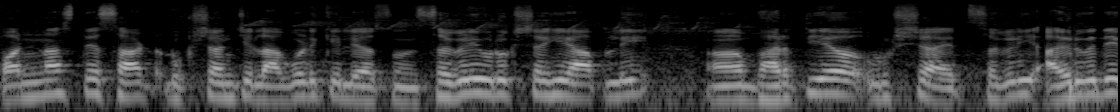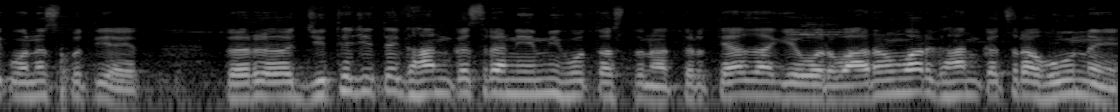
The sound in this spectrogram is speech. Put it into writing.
पन्नास ते साठ वृक्षांची लागवड केली असून सगळी वृक्ष ही आपली भारतीय वृक्ष आहेत. सगळी आयुर्वेदिक वनस्पती आहेत. तर जिथे जिथे घाण कचरा नेहमी होत असतो ना तर त्या जागेवर वारंवार घाण कचरा होऊ नये.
